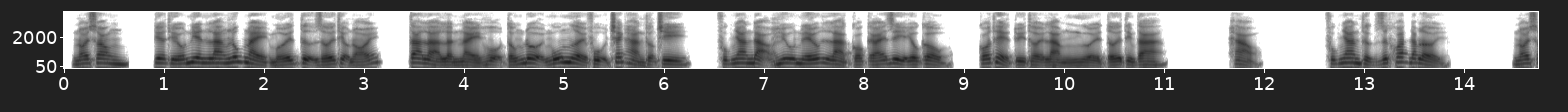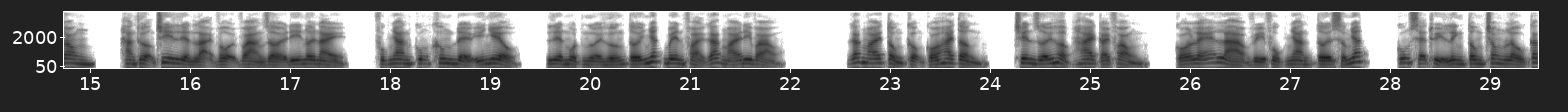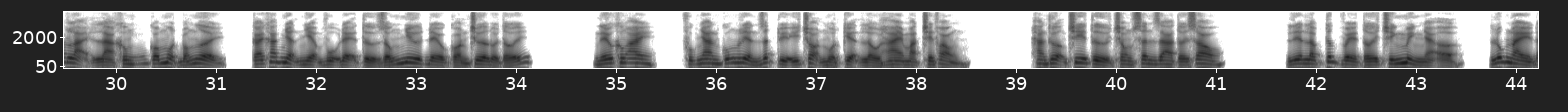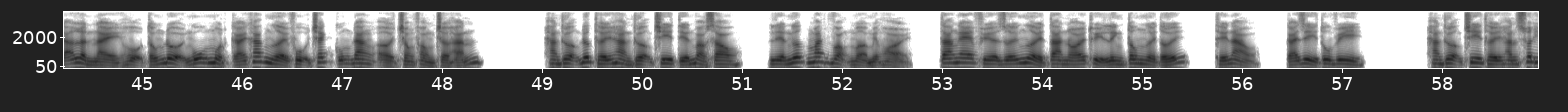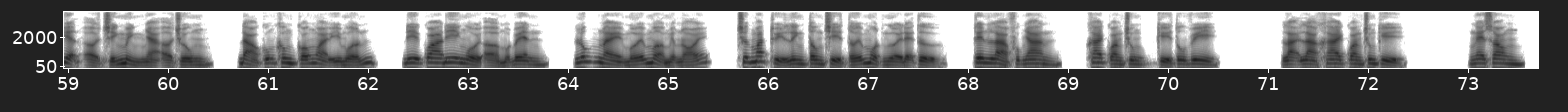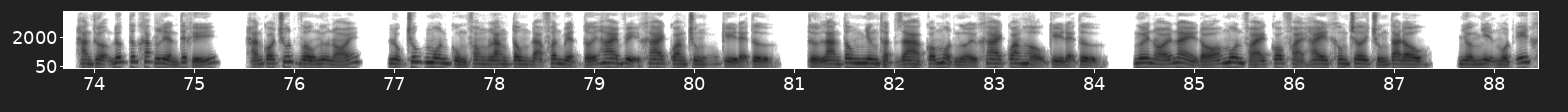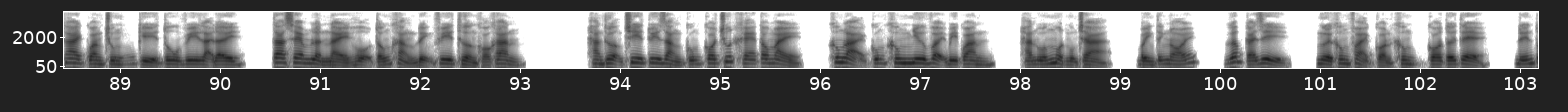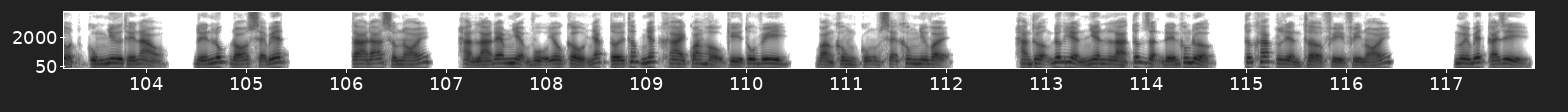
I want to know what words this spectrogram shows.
Nói xong, kia thiếu niên lang lúc này mới tự giới thiệu nói, ta là lần này hộ tống đội ngũ người phụ trách Hàn Thượng Chi, Phục Nhan đạo hưu nếu là có cái gì yêu cầu, có thể tùy thời làm người tới tìm ta. Hảo. Phục Nhan thực dứt khoát đáp lời. Nói xong, Hàn Thượng Chi liền lại vội vàng rời đi nơi này, Phục Nhan cũng không để ý nhiều, liền một người hướng tới nhất bên phải gác mái đi vào. Gác mái tổng cộng có 2 tầng, trên dưới hợp hai cái phòng, có lẽ là vì Phục Nhan tới sớm nhất, cũng sẽ Thủy Linh Tông trong lầu các lại là không có một bóng người, cái khác nhận nhiệm vụ đệ tử giống như đều còn chưa đổi tới. Nếu không ai, Phục Nhan cũng liền rất tùy ý chọn một kiện lầu hai mặt trên phòng. Hàn Thượng Chi từ trong sân ra tới sau. liền lập tức về tới chính mình nhà ở, lúc này đã lần này hộ tống đội ngũ một cái khác người phụ trách cũng đang ở trong phòng chờ hắn. Hàn Thượng Đức thấy Hàn Thượng Chi tiến vào sau, liền ngước mắt vọng mở miệng hỏi, ta nghe phía dưới người ta nói Thủy Linh Tông người tới, thế nào, cái gì tu vi? Hàn Thượng Chi thấy hắn xuất hiện ở chính mình nhà ở chung, đảo cũng không có ngoài ý muốn, đi qua đi ngồi ở một bên, lúc này mới mở miệng nói, trước mắt Thủy Linh Tông chỉ tới một người đệ tử, tên là Phục Nhan, khai quang trung kỳ tu vi. Lại là khai quang trung kỳ. Nghe xong, Hàn Thượng Đức tức khắc liền tiết khí, hắn có chút vô ngữ nói, Lục Trúc Môn cùng Phong Lăng Tông đã phân biệt tới hai vị khai quang trung kỳ đệ tử, Tử Lan Tông nhưng thật ra có một người khai quang hậu kỳ đệ tử, ngươi nói này đó môn phái có phải hay không chơi chúng ta đâu, nhường nhịn một ít khai quang trung kỳ tu vi lại đây, ta xem lần này hộ tống khẳng định phi thường khó khăn. Hàn Thượng Chi tuy rằng cũng có chút khẽ to mày, không lại cũng không như vậy bi quan, hắn uống một ngụm trà, bình tĩnh nói, gấp cái gì, người không phải còn không có tới tề, đến tột cùng như thế nào, đến lúc đó sẽ biết. Ta đã sớm nói, hẳn là đem nhiệm vụ yêu cầu nhắc tới thấp nhất khai quang hậu kỳ tu vi, bằng không cũng sẽ không như vậy. Hàn Thượng Đức hiển nhiên là tức giận đến không được, tức khắc liền thở phì phì nói. Ngươi biết cái gì?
